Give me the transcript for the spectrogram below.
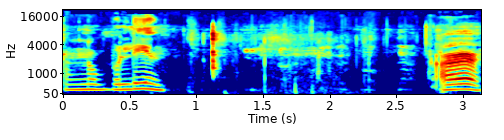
Ну блин. Э.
